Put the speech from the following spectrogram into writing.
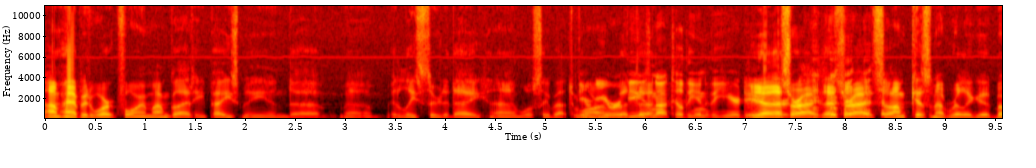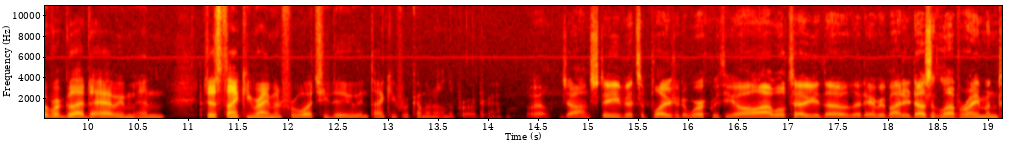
I'm happy to work for him. I'm glad he pays me, and uh, uh, at least through today. Uh, we'll see about tomorrow. Your, your but, review's uh, not till the end of the year, dude. yeah, that's right. That's right. So I'm kissing up really good. But we're glad to have him, and just thank you, Raymond, for what you do, and thank you for coming on the program. Well, John, Steve, it's a pleasure to work with you all. I will tell you, though, that everybody doesn't love Raymond,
